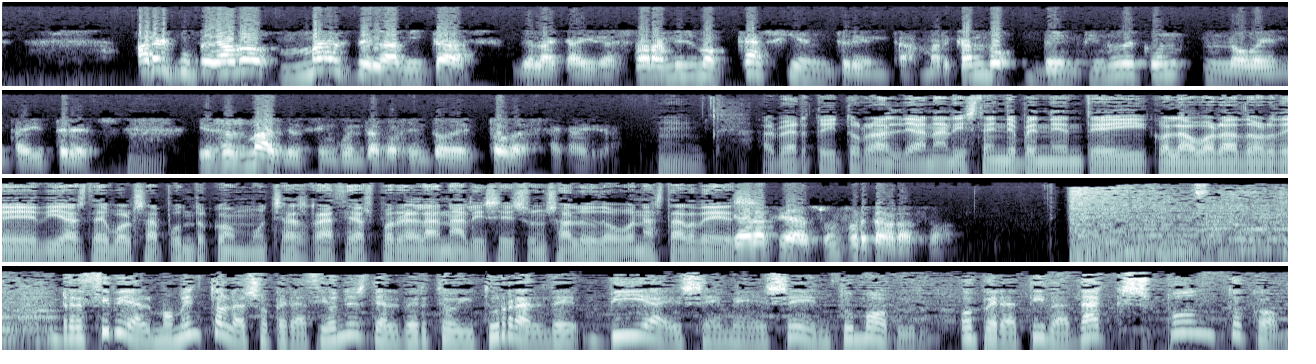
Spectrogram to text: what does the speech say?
ha recuperado más de la mitad de la caída. Está ahora mismo casi en 30, marcando 29,93. Mm. Y eso es más del 50% de toda esta caída. Mm. Alberto Iturralde, analista independiente y colaborador de díasdebolsa.com. Muchas gracias por el análisis. Un saludo. Buenas tardes. Gracias. Un fuerte abrazo. Recibe al momento las operaciones de Alberto Iturralde vía SMS en tu móvil. Operativa DAX.com.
